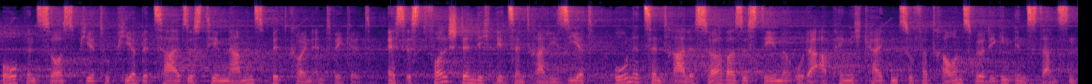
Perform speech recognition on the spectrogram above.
Open Source Peer-to-Peer Bezahlsystem namens Bitcoin entwickelt. Es ist vollständig dezentralisiert, ohne zentrale Serversysteme oder Abhängigkeiten zu vertrauenswürdigen Instanzen.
